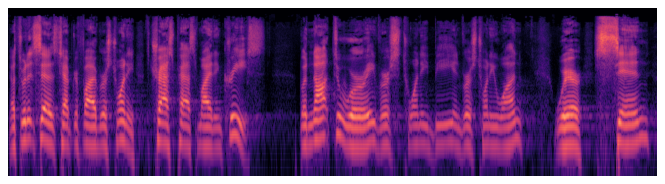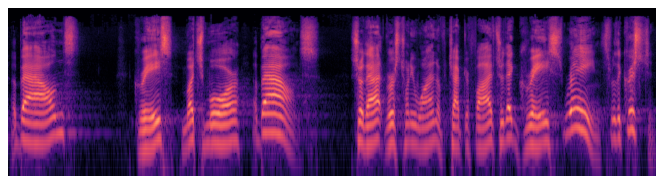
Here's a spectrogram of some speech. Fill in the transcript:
That's what it says, chapter 5, verse 20. The trespass might increase. But not to worry, verse 20b and verse 21, where sin abounds, grace much more abounds. So that, verse 21 of chapter 5, so that grace reigns for the Christian.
